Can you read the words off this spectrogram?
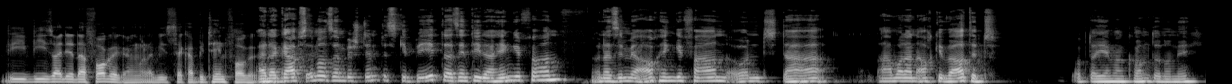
wie, wie seid ihr da vorgegangen oder wie ist der Kapitän vorgegangen? da gab es immer so ein bestimmtes Gebet, da sind die da hingefahren und da sind wir auch hingefahren und da haben wir dann auch gewartet, ob da jemand kommt oder nicht.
